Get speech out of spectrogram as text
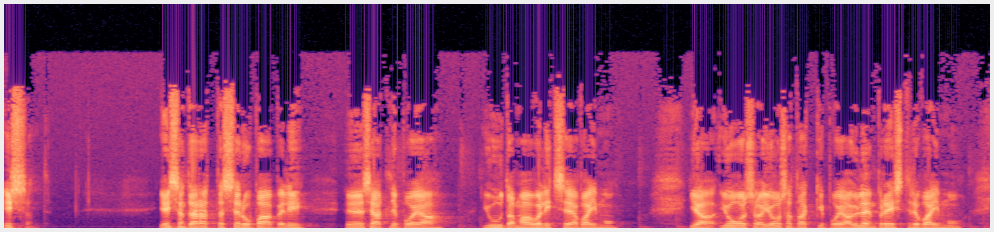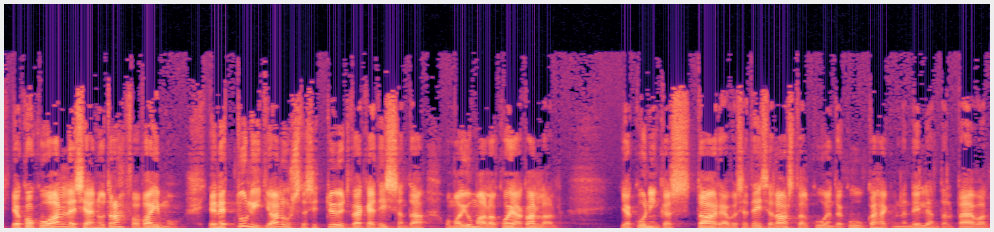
issand. ja issand äratas Serubabeli, eh, Seatli poja, juuda maavalitseja vaimu ja Joosa, Joosataki poja ülempreestri vaimu ja kogu alles jäänud rahva vaimu ja need tulid ja alustasid tööd vägede issanda oma jumala koja kallal ja kuningas Taarjavase teisel aastal, kuuenda kuu kahekümne neljandal päeval.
